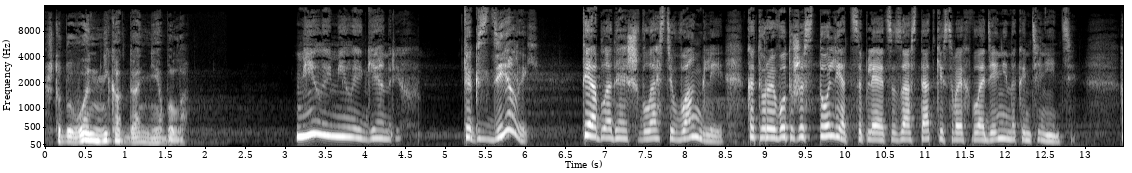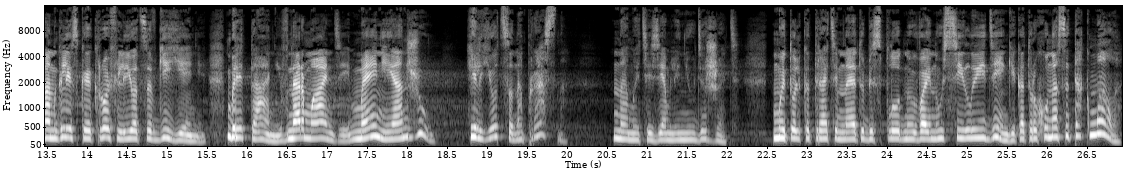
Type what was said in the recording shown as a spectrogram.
чтобы войн никогда не было. Милый, милый Генрих, так сделай. Ты обладаешь властью в Англии, которая вот уже сто лет цепляется за остатки своих владений на континенте. Английская кровь льется в Гиене, Британии, в Нормандии, Мэне и Анжу. И льется напрасно. Нам эти земли не удержать. Мы только тратим на эту бесплодную войну силы и деньги, которых у нас и так мало.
